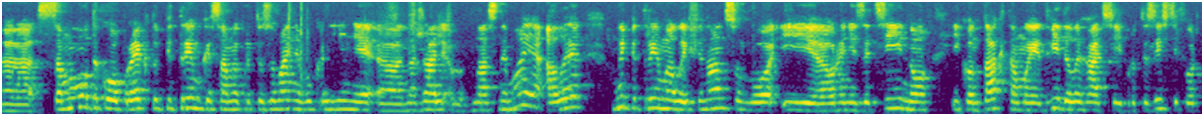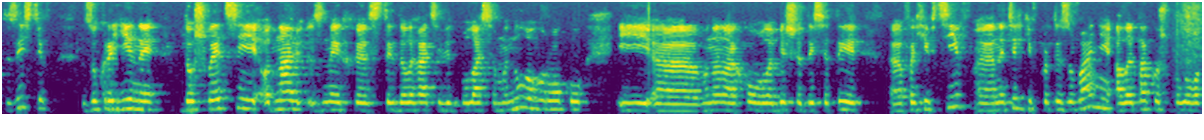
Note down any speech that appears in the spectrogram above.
е, самого такого проекту підтримки саме протезування в Україні, на жаль, в нас немає, але ми підтримали фінансово і організаційно і контактами дві делегації протезистів і ортезистів з України до Швеції. Одна з них е, з цих делегацій відбулася минулого року, і е, вона нараховувала більше десяти е, фахівців е, не тільки в протезуванні, але також було.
